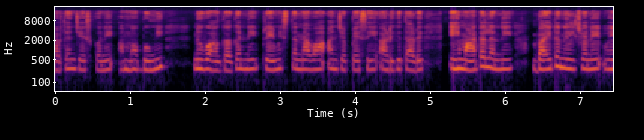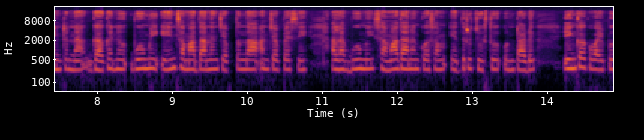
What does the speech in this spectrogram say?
అర్థం చేసుకొని అమ్మ భూమి నువ్వు ఆ గగన్ని ప్రేమిస్తున్నావా అని చెప్పేసి అడుగుతాడు. ఈ మాటలన్నీ బయట నిల్చొని వింటున్న గగను భూమి ఏం సమాధానం చెప్తుందా అని చెప్పేసి అలా భూమి సమాధానం కోసం ఎదురు చూస్తూ ఉంటాడు. ఇంకొక వైపు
